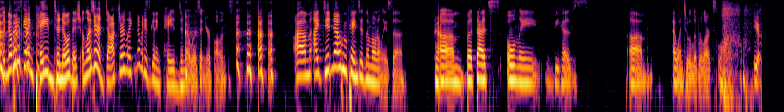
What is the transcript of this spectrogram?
Like nobody's getting paid to know this. Unless you're a doctor, like nobody's getting paid to know what's in your bones. um, I did know who painted the Mona Lisa. Yeah. Um, but that's only because um I went to a liberal arts school. yeah.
